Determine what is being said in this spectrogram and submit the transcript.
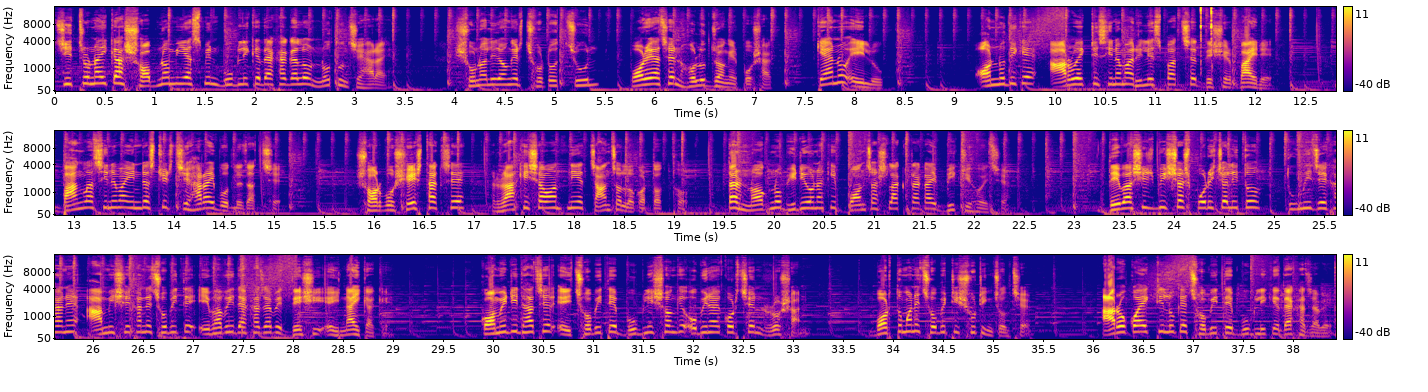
চিত্রনায়িকা শবনম ইয়াসমিন বুবলিকে দেখা গেল নতুন চেহারায়। সোনালি রঙের ছোট চুল, পরে আছেন হলুদ রঙের পোশাক। কেন এই লুক অন্যদিকে আরও একটি সিনেমা রিলিজ পাচ্ছে দেশের বাইরে। বাংলা সিনেমা ইন্ডাস্ট্রির চেহারাই বদলে যাচ্ছে। সর্বশেষ থাকছে রাখি সাওয়ান্ত নিয়ে চাঞ্চল্যকর তথ্য। তার নগ্ন ভিডিও নাকি পঞ্চাশ লাখ টাকায় বিক্রি হয়েছে। দেবাশিস বিশ্বাস পরিচালিত তুমি যেখানে, আমি সেখানে ছবিতে এভাবেই দেখা যাবে দেশি এই নায়িকাকে। কমেডি ধাঁচের এই ছবিতে বুবলির সঙ্গে অভিনয় করছেন রোশান। বর্তমানে ছবিটি শুটিং চলছে। আরও কয়েকটি লুকে ছবিতে বুবলিকে দেখা যাবে।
